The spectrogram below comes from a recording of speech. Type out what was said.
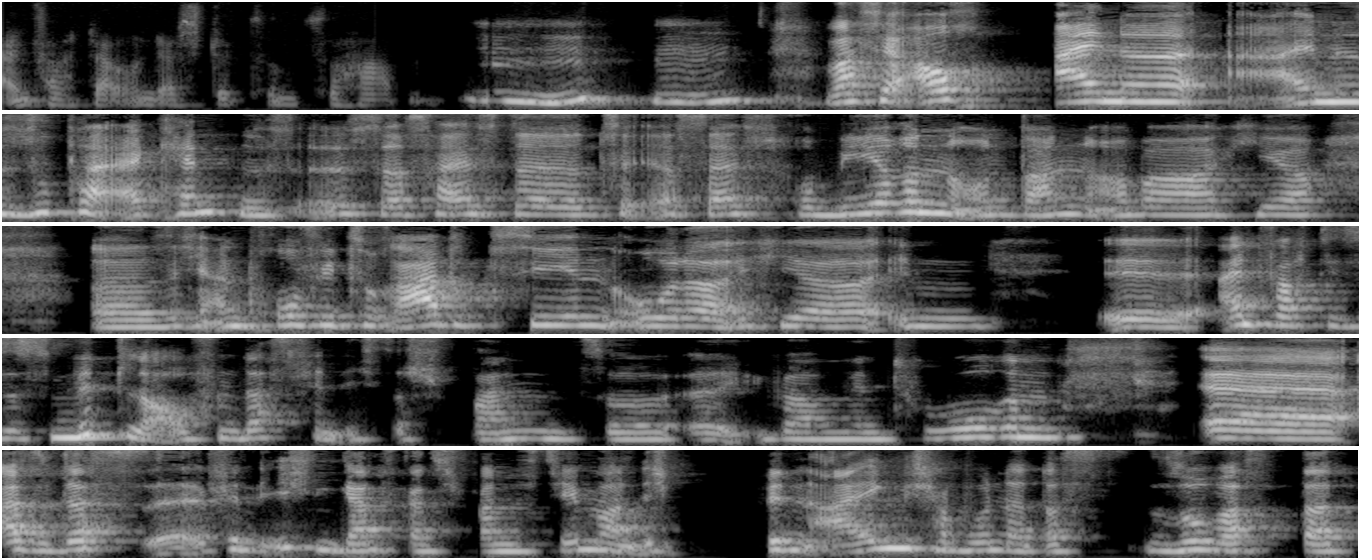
einfach da Unterstützung zu haben. Mhm, mhm. Was ja auch eine, eine super Erkenntnis ist. Das heißt, äh, zuerst selbst probieren und dann aber hier äh, sich einen Profi zu Rate ziehen oder hier in äh, einfach dieses Mitlaufen, das finde ich so spannend, so äh, über Mentoren. Äh, also das äh, finde ich ein ganz, ganz spannendes Thema und ich bin eigentlich verwundert, dass sowas da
